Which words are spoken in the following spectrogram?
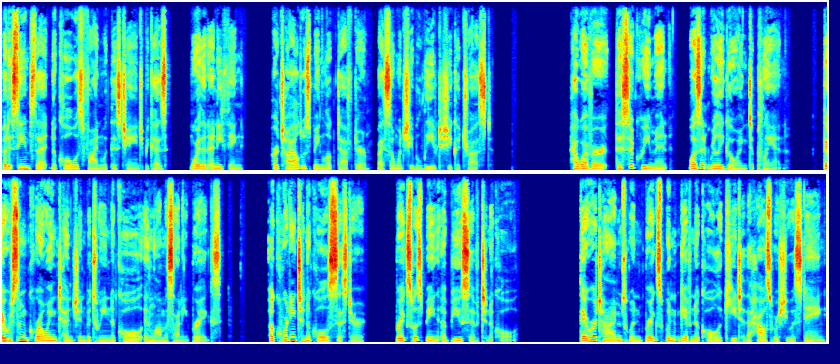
but it seems that Nicole was fine with this change because, more than anything, her child was being looked after by someone she believed she could trust. However, this agreement wasn't really going to plan. There was some growing tension between Nicole and Lamasani Briggs. According to Nicole's sister, Briggs was being abusive to Nicole. There were times when Briggs wouldn't give Nicole a key to the house where she was staying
